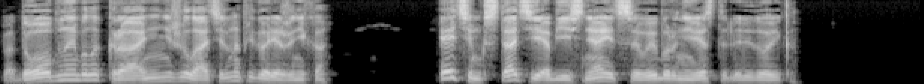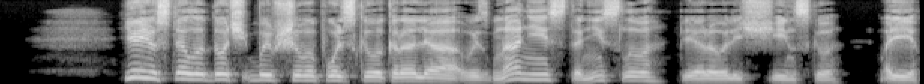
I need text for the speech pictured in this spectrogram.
Подобное было крайне нежелательно при дворе жениха. Этим, кстати, объясняется выбор невесты для Ледовика. Ею стала дочь бывшего польского короля в изгнании Станислава I Лещинского, Мария.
